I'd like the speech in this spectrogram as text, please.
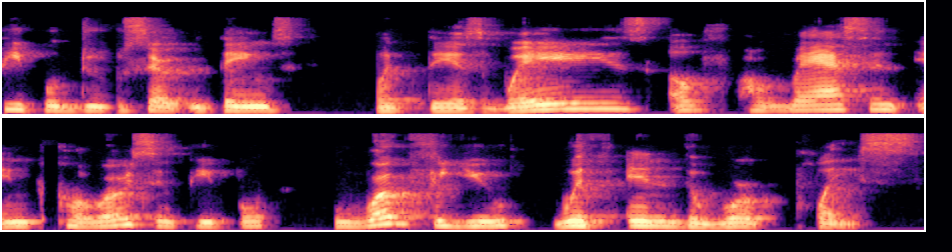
people do certain things but there's ways of harassing and coercing people who work for you within the workplace.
